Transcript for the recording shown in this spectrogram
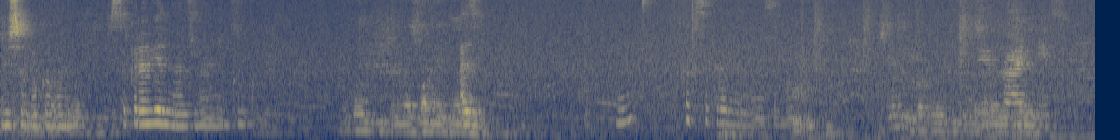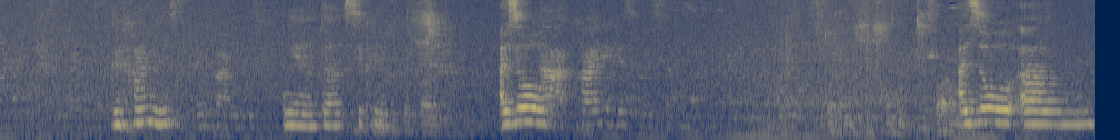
Виша Бхагаван. Сокровенное знание. Как? Название А, главы. м? как сокровенное забыла? Можно так логично Греханис. Греханис? Нет, это секрет. Also, also ähm,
